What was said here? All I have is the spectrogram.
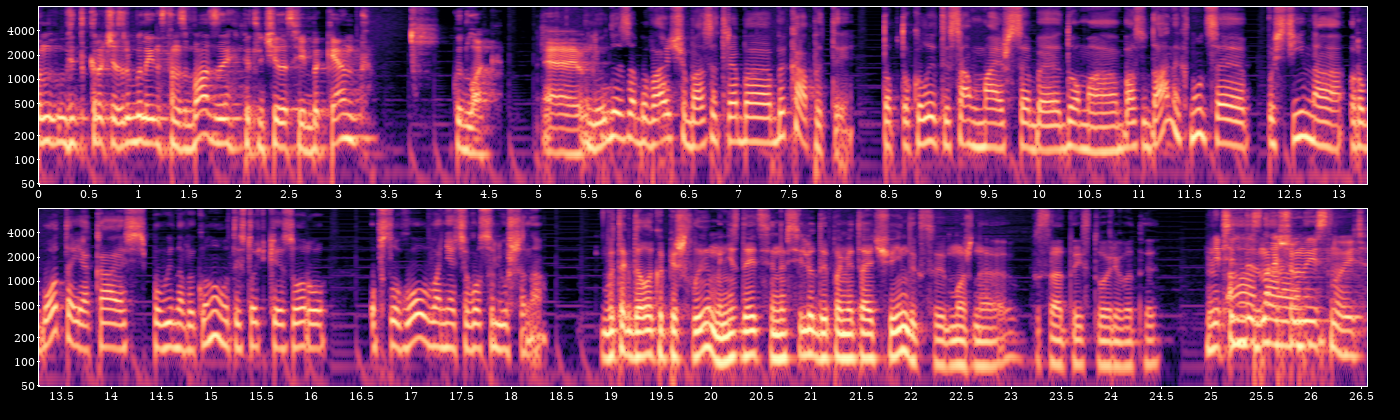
від, коротше, зробили інстанс бази, підключили свій бекенд. Good luck. Е, Люди забувають, що бази треба бекапити. Тобто, коли ти сам маєш в себе вдома базу даних, ну це постійна робота, якась повинна виконувати з точки зору обслуговування цього солюшена. Ви так далеко пішли. Мені здається, не всі люди пам'ятають, що індекси можна писати і створювати. Не всі люди знають, що вони існують.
